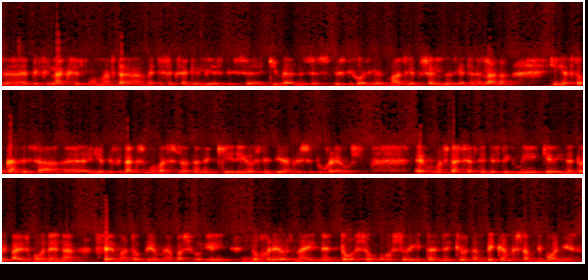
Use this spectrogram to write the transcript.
ε, επιφυλάξεις μου με, αυτά, με τις εξαγγελίες της ε, κυβέρνησης, δυστυχώς για εμάς, για τους Έλληνες, για την Ελλάδα και γι' αυτό κάθισα, ε, οι επιφυλάξεις μου βασιζόταν κυρίως στη διεύρυνση του χρέους. Έχουμε φτάσει αυτή τη στιγμή και είναι το υπαριθμό ένα θέμα το οποίο με απασχολεί, το χρέος να είναι τόσο όσο ήταν και όταν μπήκαμε στα μνημόνια.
